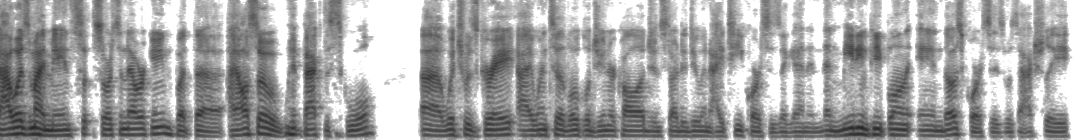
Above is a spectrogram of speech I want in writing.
that was my main source of networking. But the I also went back to school, uh, which was great. I went to local junior college and started doing IT courses again, and then meeting people in, in those courses was actually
